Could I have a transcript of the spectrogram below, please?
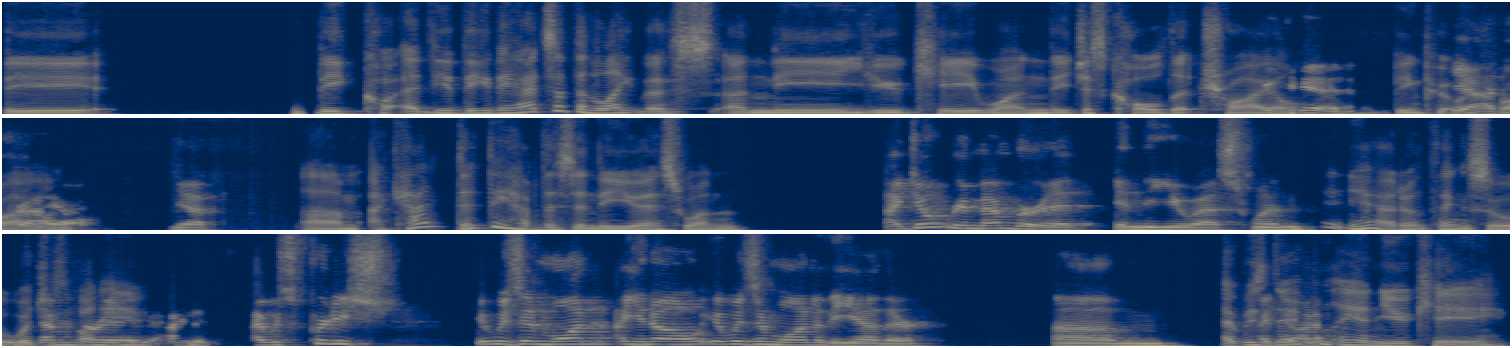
they they, uh, they they they had something like this in the UK one. They just called it trial, being put Yeah, on trial. trial. Yep. Um, I can't. Did they have this in the US one? I don't remember it in the US one. Yeah, I don't think so. Which is funny. it, I, I was pretty sh- it was in one, you know, it was in one or the other. Um, It was I definitely in UK,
